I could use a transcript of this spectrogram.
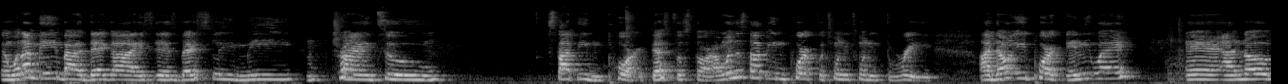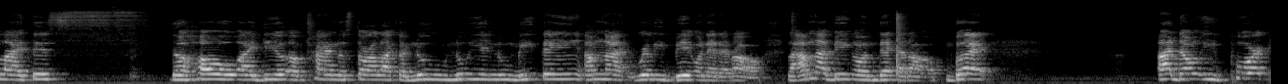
And what I mean by that, guys, is basically me trying to stop eating pork. That's for start. I want to stop eating pork for 2023. I don't eat pork anyway. And I know like this, the whole idea of trying to start like a new New Year, new meat thing, I'm not really big on that at all. Like I'm not big on that at all. But I don't eat pork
